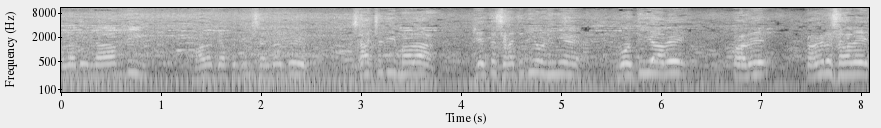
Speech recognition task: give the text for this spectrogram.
ਉਹਨਾਂ ਦੇ ਨਾਮ ਦੀ ਮਾਲਾ ਜਪਦੀ ਸੰਗਤ ਦੇ ਸੱਚ ਦੀ ਮਾਲਾ। ਜਿੱਤ ਸੱਚ ਦੀ ਹੋਣੀ ਹੈ, ਮੋਦੀ ਆਵੇ, ਭਾਵੇਂ ਕਾਂਗਰਸ ਆਵੇ,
